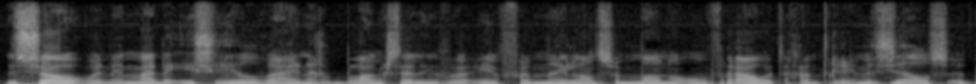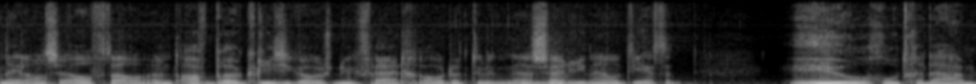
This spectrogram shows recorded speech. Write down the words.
Dus zo, maar- er is heel weinig belangstelling voor, in- voor Nederlandse mannen om vrouwen te gaan trainen. Zelfs het Nederlandse elftal. En het afbreukrisico is nu vrij groot natuurlijk naar Sarina. Want die heeft het heel goed gedaan.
